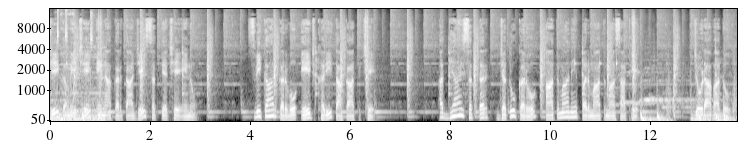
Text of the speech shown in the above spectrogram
જે ગમે છે એના કરતા જે સત્ય છે એનો. સ્વીકાર કરવો એ જ ખરી તાકાત છે. અધ્યાય સત્તર, જતું કરો આત્માને પરમાત્મા સાથે. જોડાવા દો.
